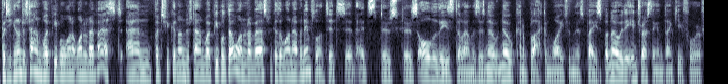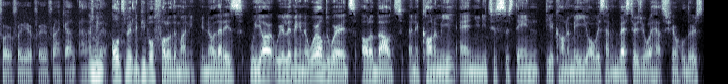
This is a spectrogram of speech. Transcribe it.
but you can understand why people want to, want to divest, and but you can understand why people don't want to divest because they want to have an influence. It's it, it's there's there's all of these dilemmas. There's no no kind of black and white in this space. But no, interesting, and thank you for for, for your for your frank answer. I mean, there. ultimately, people follow the money. You know, that is we are we're living in a world where it's all about an economy, and you need to sustain the economy. You always have investors, you always have shareholders,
